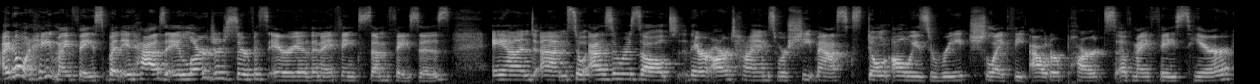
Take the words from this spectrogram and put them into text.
I don't hate my face, but it has a larger surface area than I think some faces. And um, so as a result, there are times where sheet masks don't always reach like the outer parts of my face here.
